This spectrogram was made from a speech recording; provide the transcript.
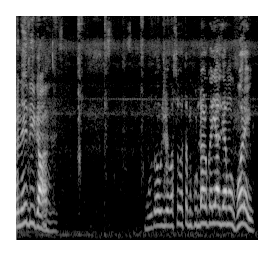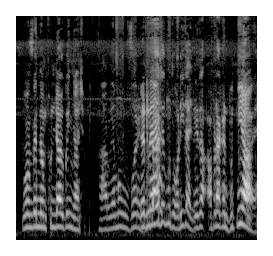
મને બીક આવે છે. હું તો એ વસ્તુ તમે કુંડાળ કરી આલ એમાં ઊભો રહ્યું હું એમ કરીને ખુંડાળ કરી નાખ્યો સારું એમાં ઊભો રહ્યો એટલે? એટલે હું થોડી જાય. એ તો આપણા કન ભૂત નહીં આવે.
